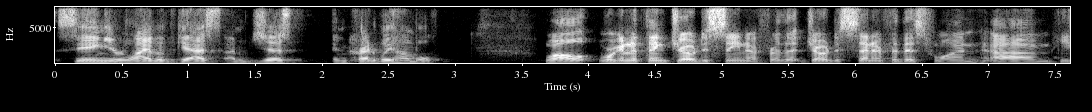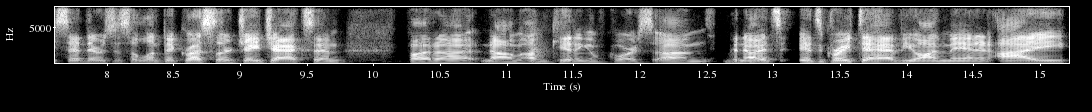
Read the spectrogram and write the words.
seeing your line of guests, I'm just incredibly humbled. Well, we're gonna thank Joe De Sena for the Joe De Sena for this one. Um, he said there was this Olympic wrestler, Jay Jackson, but uh, no, I'm, I'm kidding, of course. Um, but no, it's it's great to have you on, man. And I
